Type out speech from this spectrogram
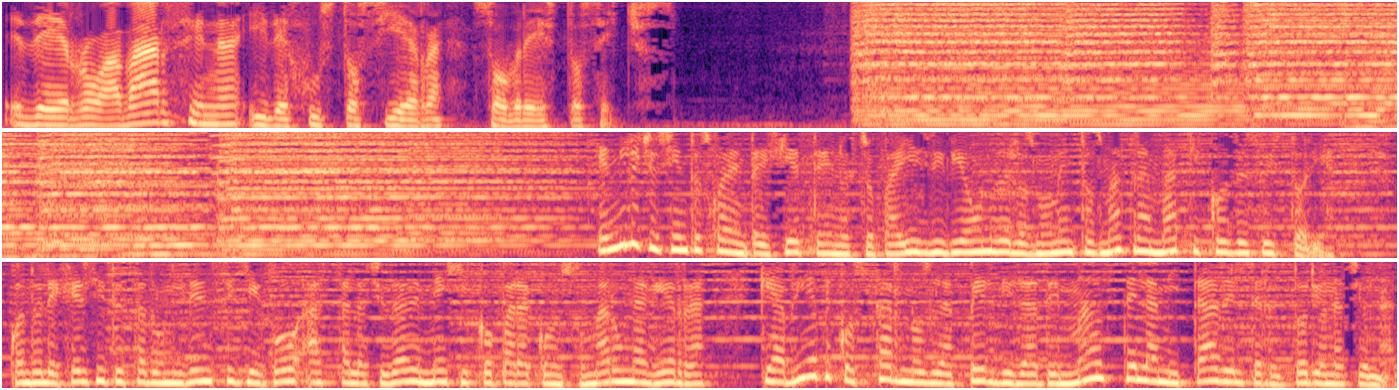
de Roa Bárcena y de Justo Sierra sobre estos hechos. En 1847 nuestro país vivió uno de los momentos más dramáticos de su historia cuando el ejército estadounidense llegó hasta la Ciudad de México para consumar una guerra que habría de costarnos la pérdida de más de la mitad del territorio nacional.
